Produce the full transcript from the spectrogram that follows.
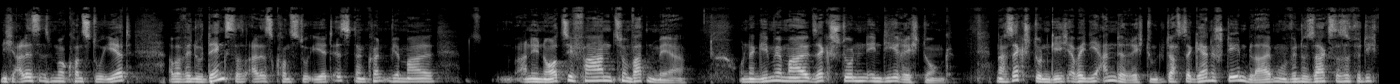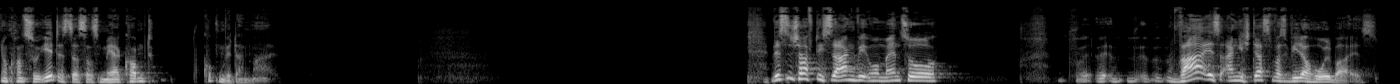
nicht alles ist immer konstruiert, aber wenn du denkst, dass alles konstruiert ist, dann könnten wir mal an die Nordsee fahren zum Wattenmeer. Und dann gehen wir mal sechs Stunden in die Richtung. Nach sechs Stunden gehe ich aber in die andere Richtung. Du darfst da gerne stehen bleiben. Und wenn du sagst, dass es für dich nur konstruiert ist, dass das Meer kommt, gucken wir dann mal. Wissenschaftlich sagen wir im Moment so, wahr ist eigentlich das, was wiederholbar ist.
